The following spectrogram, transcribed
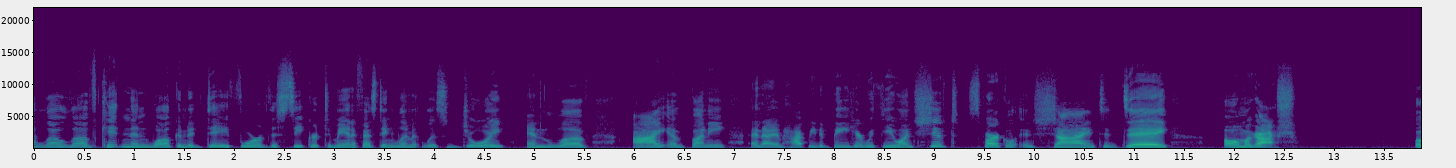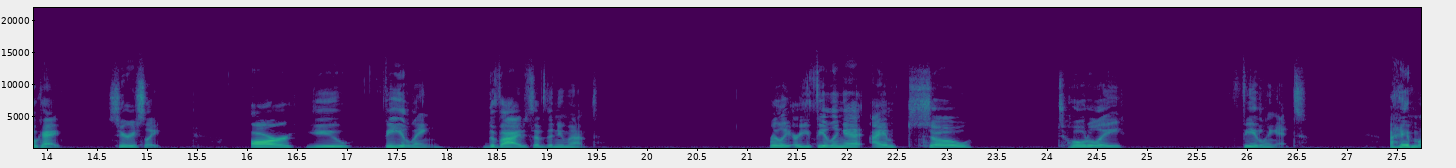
Hello, love kitten, and welcome to day four of the secret to manifesting limitless joy and love. I am Bunny, and I am happy to be here with you on Shift, Sparkle, and Shine today. Oh my gosh. Okay, seriously. Are you feeling the vibes of the new month? Really, are you feeling it? I am so totally feeling it. I am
